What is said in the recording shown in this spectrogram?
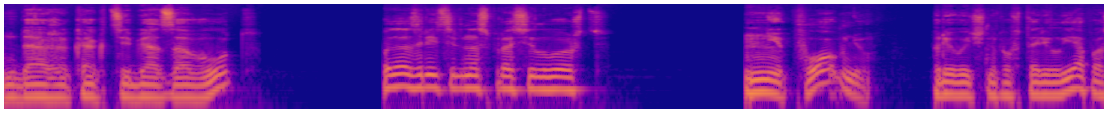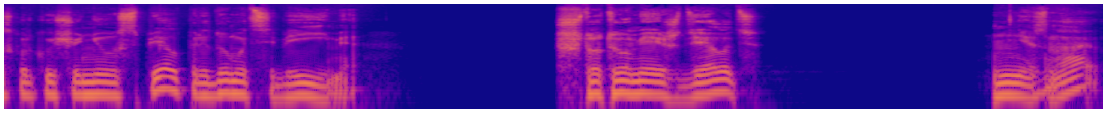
«Даже как тебя зовут?» — подозрительно спросил вождь. «Не помню», — привычно повторил я, поскольку еще не успел придумать себе имя. «Что ты умеешь делать?» «Не знаю.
